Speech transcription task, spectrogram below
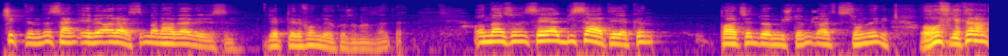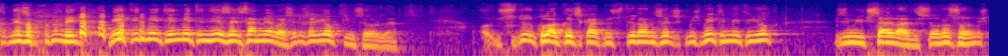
çıktığında sen evi ararsın bana haber verirsin. Cep telefonu da yok o zaman zaten. Ondan sonra Seyal bir saate yakın parça dönmüş dönmüş artık sonunda demiş of yeter artık ne zaman metin metin, metin diye seslenmeye başlamış. Tabii yok kimse orada. Stüdyo, kulaklığı çıkartmış, stüdyodan dışarı çıkmış. Metin Metin yok. Bizim Yüksel vardı işte ona sormuş.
